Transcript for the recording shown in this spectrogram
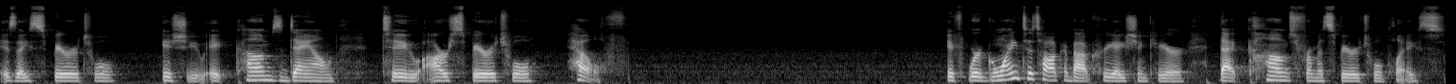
is a spiritual issue. It comes down to our spiritual health. if we're going to talk about creation care, that comes from a spiritual place.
